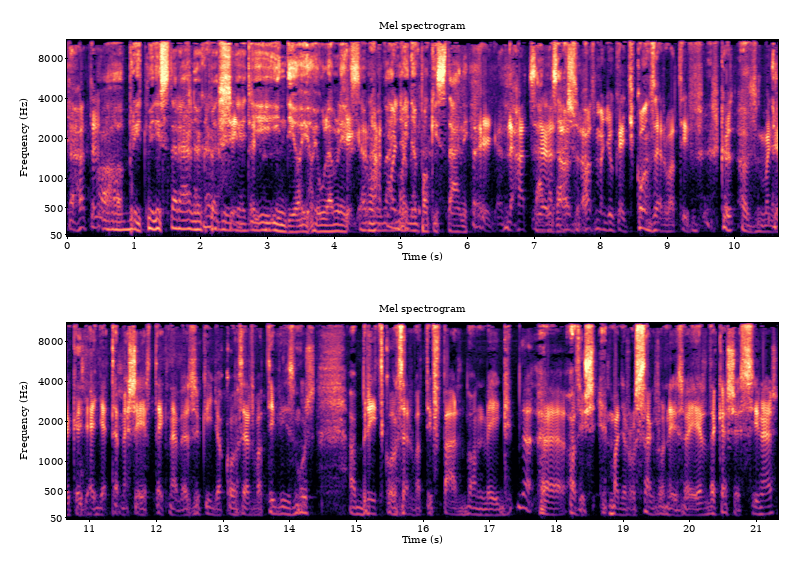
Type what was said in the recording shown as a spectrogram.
Tehát, a brit miniszterelnök pedig szinte, egy indiai, ha jól emlékszem, igen, hát mondjuk, majdnem pakisztáni Igen, de hát az, az mondjuk egy konzervatív, az mondjuk egy egyetemes érték, nevezzük így a konzervativizmus. A brit konzervatív pártban még az is Magyarországról nézve érdekes és színes,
